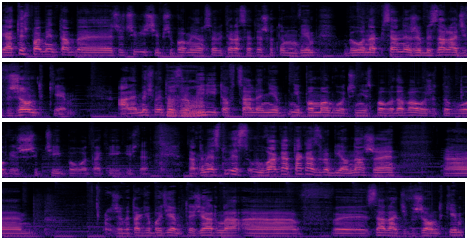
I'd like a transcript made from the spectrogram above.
ja też pamiętam, e, rzeczywiście przypominam sobie teraz, ja też o tym mówiłem, było napisane, żeby zalać wrzątkiem, ale myśmy to zrobili i to wcale nie, nie pomogło, czy nie spowodowało, że to było, wiesz, szybciej było takie jakieś te... Natomiast tu jest uwaga taka zrobiona, że e, żeby tak jak powiedziałem, te ziarna e, w, zalać wrzątkiem,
